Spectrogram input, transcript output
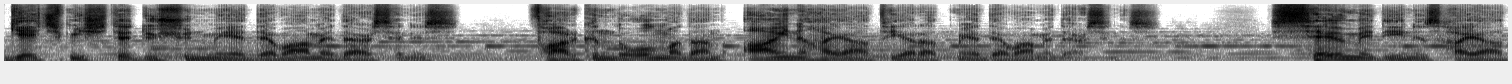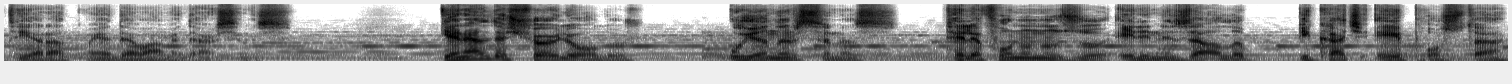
geçmişte düşünmeye devam ederseniz, farkında olmadan aynı hayatı yaratmaya devam edersiniz. Sevmediğiniz hayatı yaratmaya devam edersiniz. Genelde şöyle olur, uyanırsınız, telefonunuzu elinize alıp birkaç e-posta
